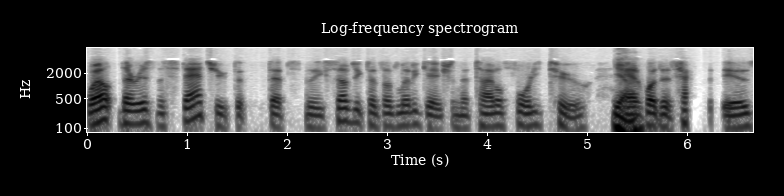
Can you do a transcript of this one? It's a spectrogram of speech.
Well, there is the statute that that's the subject of the litigation, the Title 42. Yeah. And what has happened is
